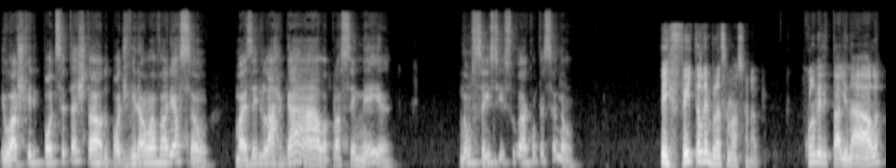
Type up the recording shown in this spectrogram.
Eu acho que ele pode ser testado, pode virar uma variação, mas ele largar a ala para ser meia, não sei se isso vai acontecer, não. Perfeita lembrança, Márcio Renato. Quando ele está ali na ala,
